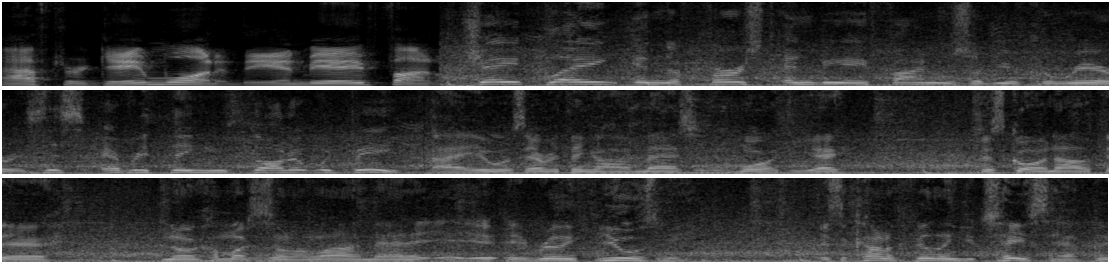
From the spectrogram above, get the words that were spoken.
after game one of the NBA Finals. Shea playing in the first NBA Finals of your career. Is this everything you thought it would be? Uh, it was everything I imagined and more, DA. Just going out there, knowing how much is on the line, man, it, it, it really fuels me. It's the kind of feeling you chase after,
